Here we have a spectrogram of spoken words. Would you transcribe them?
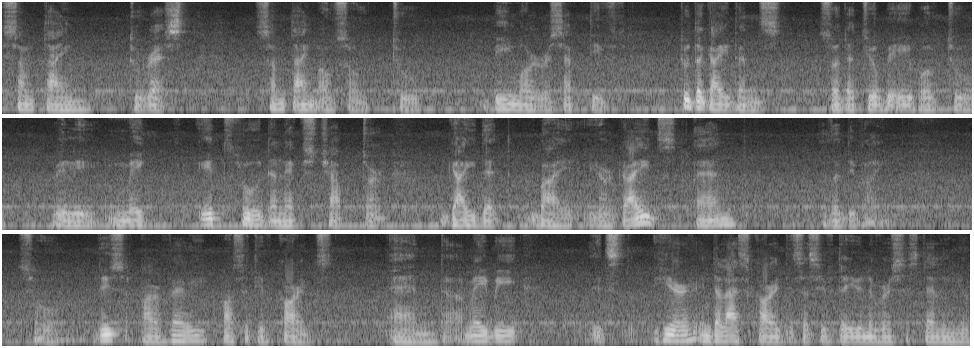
some time to rest, some time also to be more receptive to the guidance so that you'll be able to really make it through the next chapter guided by your guides and the divine. So these are very positive cards and uh, maybe it's here in the last card it's as if the universe is telling you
